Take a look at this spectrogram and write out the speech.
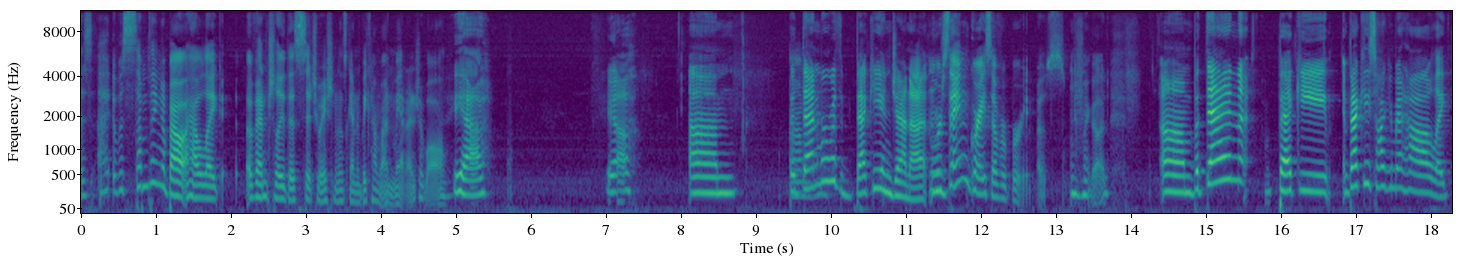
It was something about how like eventually this situation is going to become unmanageable. yeah, yeah. Um, but then Um, we're with Becky and Jenna. We're saying grace over burritos. Oh my god. Um, but then Becky Becky's talking about how like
